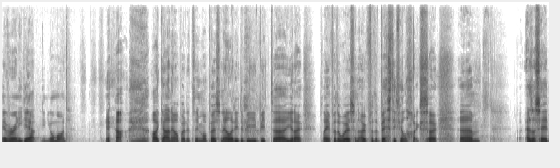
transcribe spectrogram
ever any doubt in your mind? Yeah, I can't help it. It's in my personality to be a bit, uh, you know, plan for the worst and hope for the best, if you like. So, um, as I said,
